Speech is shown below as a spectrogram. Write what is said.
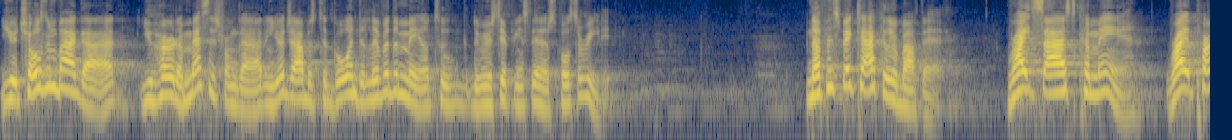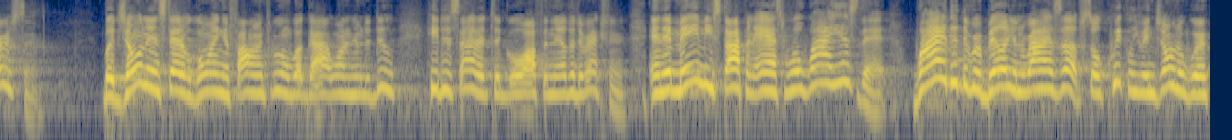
you're chosen by God, you heard a message from God, and your job is to go and deliver the mail to the recipients that are supposed to read it. Nothing spectacular about that. Right sized command, right person. But Jonah, instead of going and following through on what God wanted him to do, he decided to go off in the other direction. And it made me stop and ask, well, why is that? Why did the rebellion rise up so quickly in Jonah where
